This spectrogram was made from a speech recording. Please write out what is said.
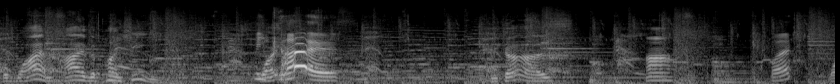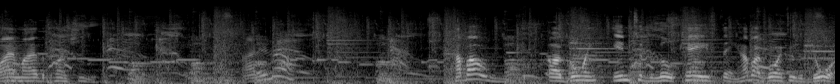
But why am I the punchy? Why- Because. Huh? What? Why am I the punchy? I don't know. How about uh, going into the little cave thing? How about going through the door?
